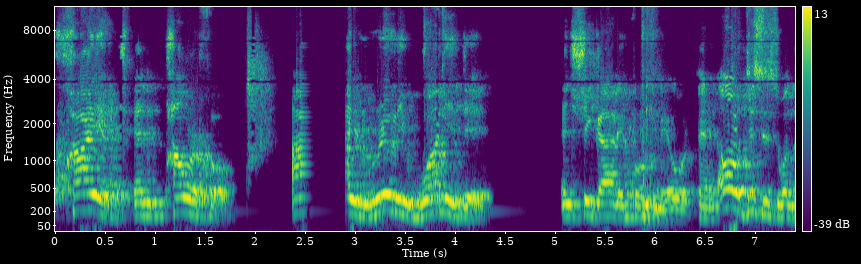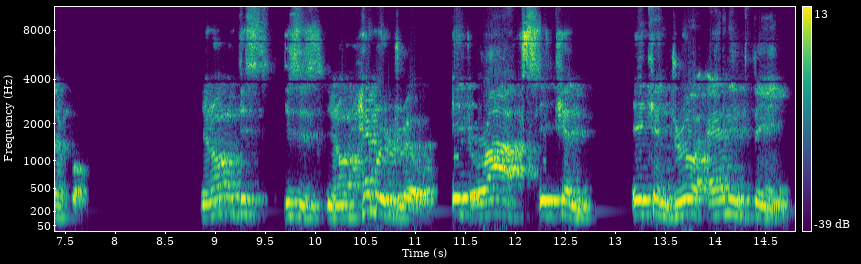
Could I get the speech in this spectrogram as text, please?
Quiet and powerful. I, I really wanted it. And she got it for me over pen. Oh, this is wonderful. You know, this this is, you know, hammer drill. It rocks. It can it can drill anything.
